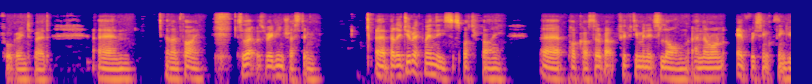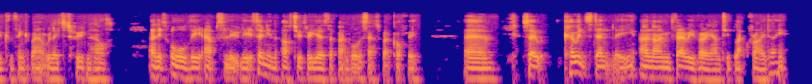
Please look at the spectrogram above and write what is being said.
before going to bed, um, and I'm fine. So that was really interesting. Uh, but I do recommend these Spotify uh, podcasts. They're about 50 minutes long and they're on every single thing you can think about related to food and health. And it's all the absolutely, it's only in the past two three years I found all this out about coffee. Um, so coincidentally, and I'm very, very anti Black Friday,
